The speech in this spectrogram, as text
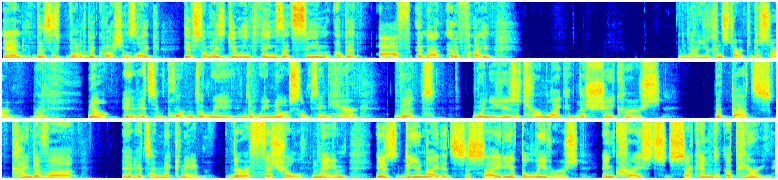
And this is one of the big questions like, if somebody's doing things that seem a bit off and not edifying, now you can start to discern. Right. Now, it's important that we that we note something here that when you use a term like the Shakers, that that's kind of a it's a nickname their official name is the United Society of Believers in Christ's Second Appearing.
